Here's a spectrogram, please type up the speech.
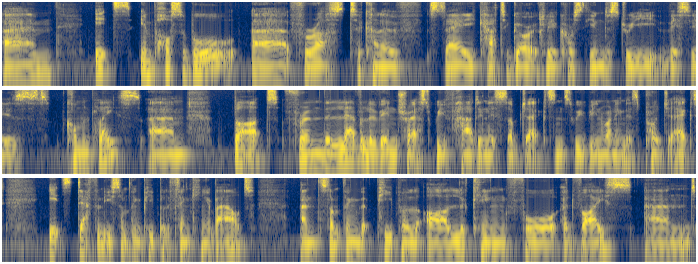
Um, it's impossible uh, for us to kind of say categorically across the industry this is commonplace. Um, but from the level of interest we've had in this subject since we've been running this project, it's definitely something people are thinking about and something that people are looking for advice and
